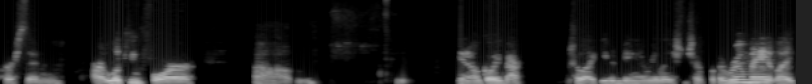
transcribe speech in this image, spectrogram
person are looking for, um, you know, going back to like even being in a relationship with a roommate, like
